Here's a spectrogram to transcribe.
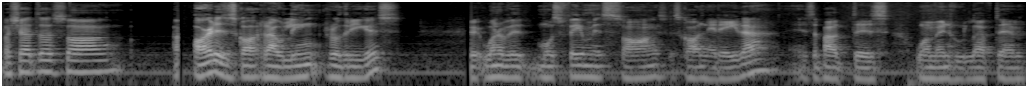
bachata song. Artist is called Raulín Rodriguez. One of his most famous songs is called Nereida. It's about this woman who left him.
